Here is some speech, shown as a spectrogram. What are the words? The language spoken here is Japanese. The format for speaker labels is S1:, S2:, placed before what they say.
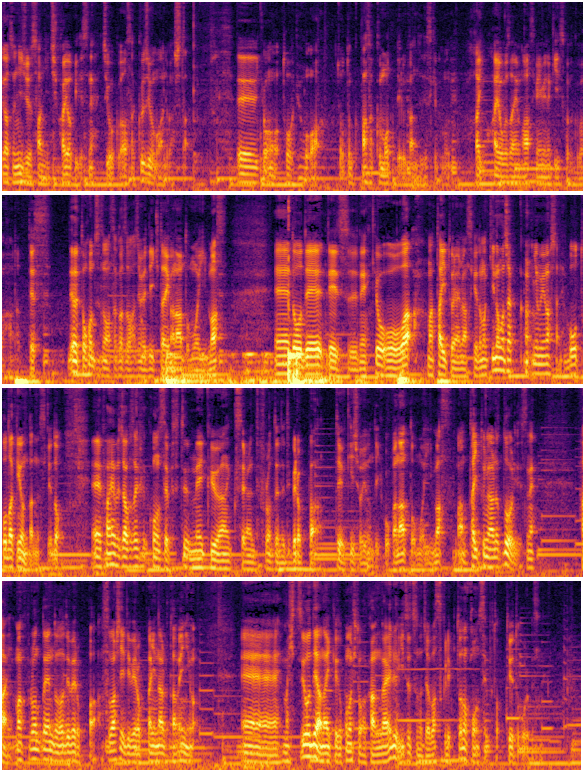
S1: 8月23日火曜日ですね。時刻は朝9時を回りました。えー、今日の東京はちょっと朝曇ってる感じですけどもね。はい、おはようございます。耳のキースこと桑原です。で、はえっと本日の朝活を始めていきたいかなと思います。えー、とでですね、今日は、まあ、タイトルありますけども、昨日も若干読みましたね。冒頭だけ読んだんですけど、えー、5 JavaScript Concepts to Make You an Excellent Frontend Developer という記事を読んでいこうかなと思います。まあ、タイトルにある通りですね。はいまあ、フロントエンドのデベロッパー、素晴らしいデベロッパーになるためには、えー、まあ、必要ではないけど、この人が考える5つの JavaScript のコンセプトっていうところですね。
